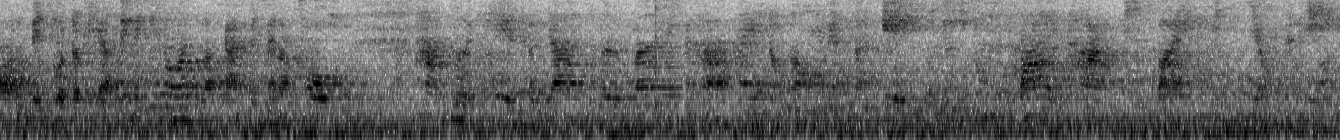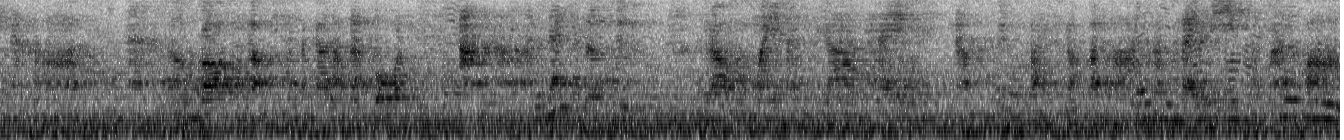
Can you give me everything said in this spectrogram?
ก่อนเป็นกฎระเบียบเล็กๆน้อยๆสำหรับการขึ้นไปรับชม หากเกิดเหตุสัญญาณเพลิงไหม้นะคะ ให้น้องๆเนี่ยสังเกตที่ป้ายทางหนีไฟสีเขียวนั่นเองนะคะแล้วก็สำหรับนิทรรศการหลับด้านบนอาหารและเครื่องดื่มเราไม่อนุญาตให้นำขึ้นไปรับประทานใครมีสามารถฝาก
